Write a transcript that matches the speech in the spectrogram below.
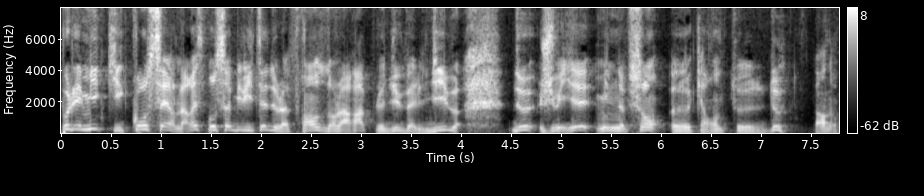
polémique qui concerne la responsabilité de la France dans la rafle du Veldiv de juillet 1942. Pardon.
